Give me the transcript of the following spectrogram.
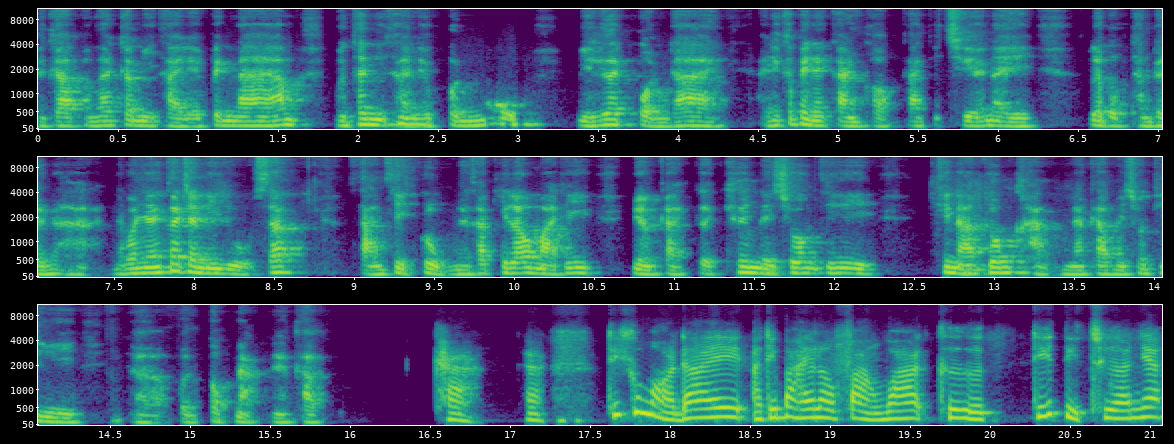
นะครับบางท่านก็มีถ่ายเหลวเป็นน้ำบางท่านมีถ่ายเหลวปนมูกมีเลือดปนได้ อันนี้ก็เป็นอาการของการติดเชื้อในระบบทางเดินอาหารเพราะฉะนั้นก็จะมีอยู่สักสามสี่กลุ่มนะครับที่เล่ามาที่มีโอกาสเกิดขึ้นในช่วงที่ที่น้ำท่วมขังนะครับ ในช่วงที่มีฝนตกหนักนะครับ ค่ะ ค่ะที่คุณหมอได้อธิบายให้เราฟังว่าคือที่ติดเชื้อเนี่ย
